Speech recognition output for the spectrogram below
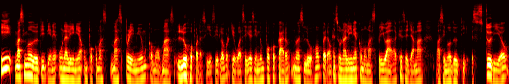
Y Massimo Dutti tiene una línea un poco más, más premium, como más lujo, por así decirlo, porque igual sigue siendo un poco caro, no es lujo, pero es una línea como más privada que se llama Massimo Dutti Studio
